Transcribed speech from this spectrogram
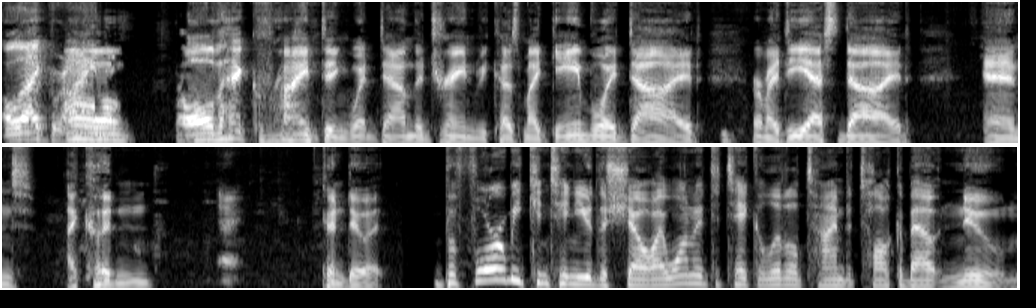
all that grind. all, all that grinding went down the drain because my Game Boy died or my DS died, and I couldn't. Couldn't do it. Before we continue the show, I wanted to take a little time to talk about Noom.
